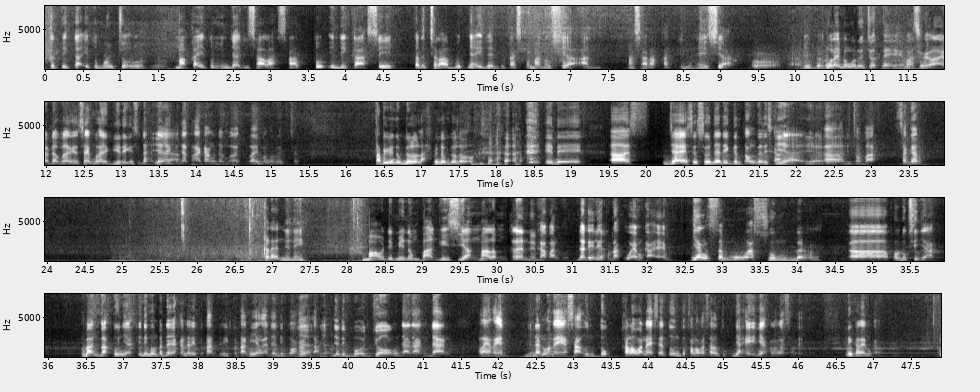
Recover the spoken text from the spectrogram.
ketika itu muncul, maka itu menjadi salah satu indikasi tercerabutnya identitas kemanusiaan masyarakat Indonesia. Oh. Gitu. Mulai mengerucut nih, Mas. Ah, Udah mulai, saya mulai giring sudah Ya. dari pernyataan udah mulai, mengerucut. Tapi minum dulu lah, minum dulu. Ini eh, jahe susu dari Gentong Gelis kan? Iya, iya, iya. dicoba segar. Keren ini. Mau diminum pagi, siang, malam keren ini. kapan pun. Dan ini Iya. produk UMKM yang semua sumber eh, produksinya, bahan bakunya, ini memberdayakan dari petani-petani yang ada di Purwakarta. Iya, iya. Jadi Bojong, Darangdan, Leren, Iya. dan Wanayasa untuk kalau Wanayasa itu untuk kalau nggak salah untuk jahenya kalau nggak salah itu. Ini keren kang.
